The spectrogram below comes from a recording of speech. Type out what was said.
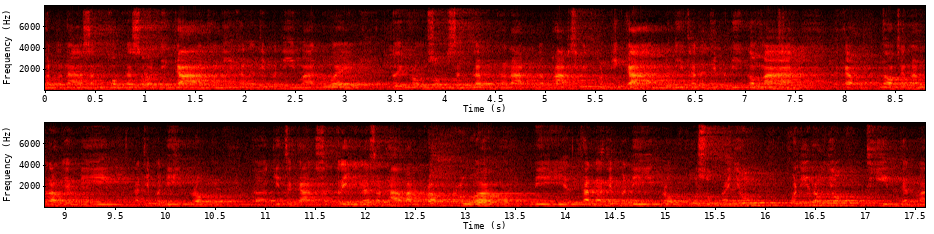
พัฒนาสังคมและสวัสดิการวันนี้ท่านอธิบดีมาด้วย โดยกรมส่งเสริมและพัฒนาคุณภาพชีวิตคนพิการวันนี้ท่านอธิบดีก็มานะครับนอกจากนั้นเรายังมีอธิบดีกรมกิจการสตรีและสถาบันครอบครัว มีท่านอธิบดีกรมผู้สูงอายุ วันนี้เรายกทีมกันมา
